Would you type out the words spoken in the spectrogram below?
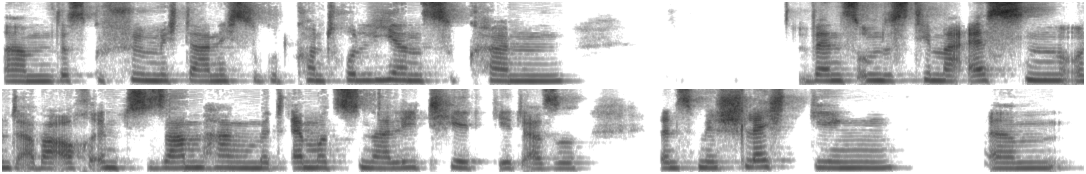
ähm, das Gefühl, mich da nicht so gut kontrollieren zu können, wenn es um das Thema Essen und aber auch im Zusammenhang mit Emotionalität geht. Also wenn es mir schlecht ging, ähm,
